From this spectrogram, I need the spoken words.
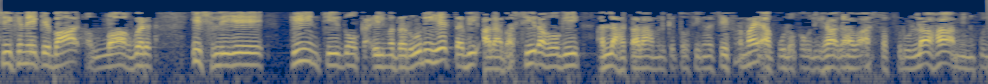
سیکھنے کے بعد اللہ اکبر، اس لیے تین چیزوں کا علم ضروری ہے، تبھی اللہ بصیرہ ہوگی۔ اللہ تعالیٰ عمل کے توفیق نصیب فرمائے۔ اکول کو لہٰذا اللہ امین کل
